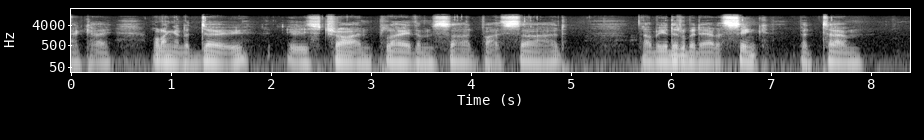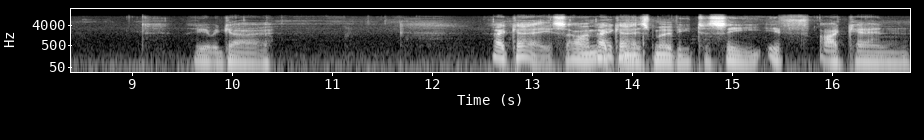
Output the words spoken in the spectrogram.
Okay, what I'm going to do is try and play them side by side. They'll be a little bit out of sync, but um, here we go. Okay, so I'm making okay. this movie to see if I can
